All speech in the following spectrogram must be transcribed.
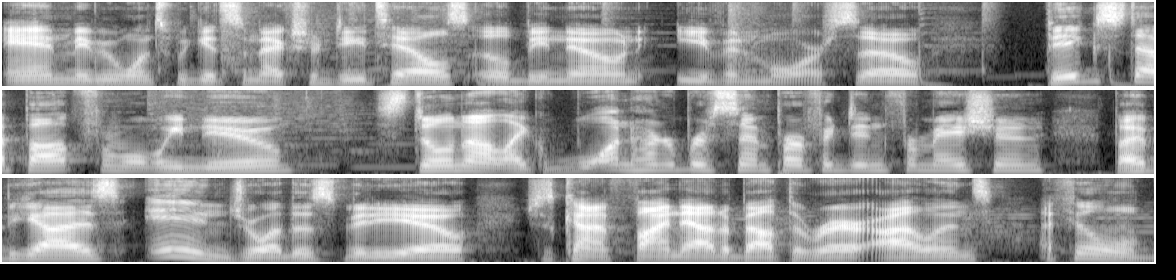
And maybe once we get some extra details, it'll be known even more. So big step up from what we knew. Still not like 100% perfect information, but I hope you guys enjoyed this video. Just kind of find out about the rare islands. I feel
